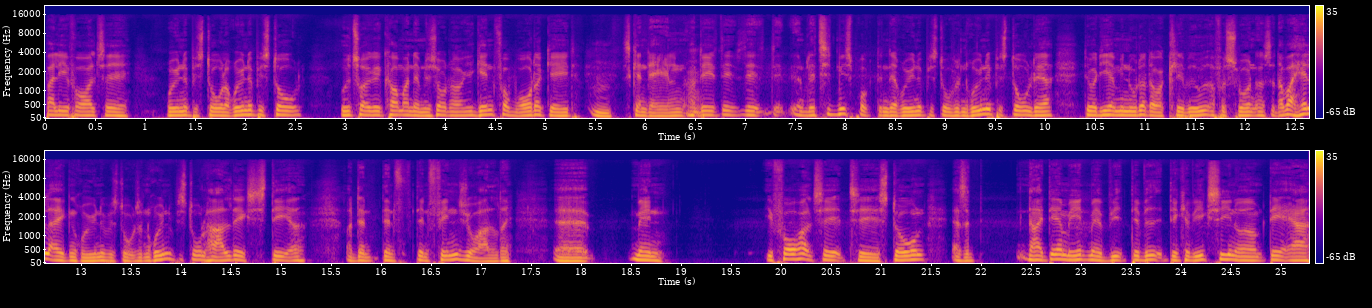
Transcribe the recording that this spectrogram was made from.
Bare lige i forhold til rygende pistol og rygende pistol Udtrykket kommer nemlig sjovt nok igen fra Watergate-skandalen, mm. og det, det, det, det, det bliver tit misbrugt, den der rygende pistol. Den rygende pistol der, det var de her minutter, der var klippet ud og forsvundet, så der var heller ikke en rygende pistol. Så den rygende pistol har aldrig eksisteret, og den, den, den findes jo aldrig. Uh, men i forhold til, til Stone, altså, nej, det jeg mente med, det, ved, det kan vi ikke sige noget om, det er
